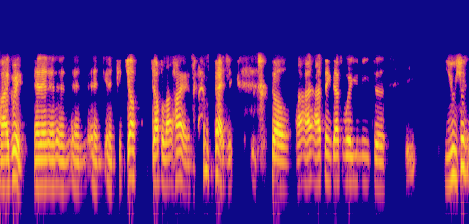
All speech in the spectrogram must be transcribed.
I agree, and and and and and, and, can jump jump a lot higher than Magic. So I, I think that's where you need to you shouldn't.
